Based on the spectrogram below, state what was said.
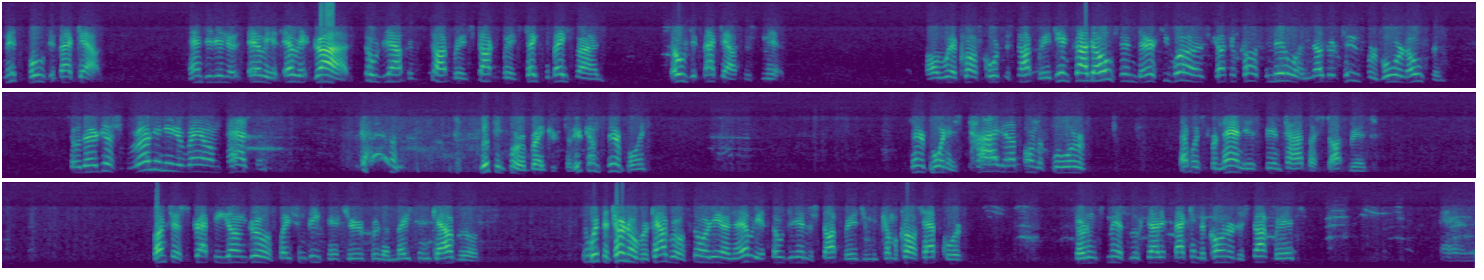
Smith pulls it back out. Hands it into Elliott. Elliott drives. Throws it out to Stockbridge. Stockbridge takes the baseline. Throws it back out to Smith. All the way across court to Stockbridge. Inside to Olson. There she was. Cutting across the middle. Another two for Lauren Olson. So they're just running it around, passing, looking for a breaker. So here comes center point. Center point is tied up on the floor. That was Fernandez being tied by Stockbridge. Bunch of scrappy young girls play some defense here for the Mason Cowgirls. With the turnover, Cowgirls throw it in. and Elliott throws it into Stockbridge, and we come across half court. Sterling Smith looks at it back in the corner to Stockbridge. And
